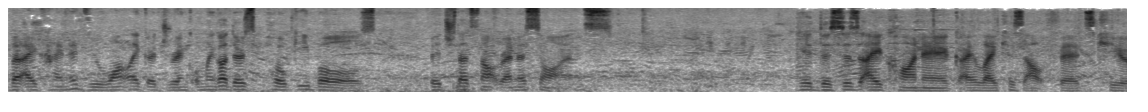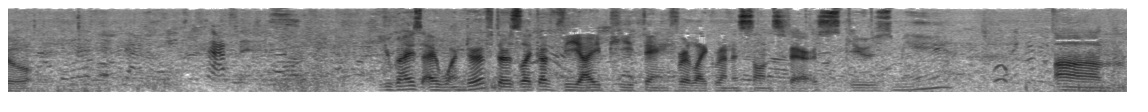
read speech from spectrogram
but I kind of do want like a drink. Oh my god, there's poke bowls. Bitch, that's not Renaissance. Okay, this is iconic. I like his outfit. It's cute. You guys, I wonder if there's like a VIP thing for like Renaissance fair. Excuse me. Um,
